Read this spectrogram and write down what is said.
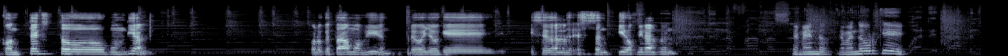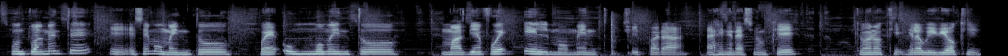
contexto mundial, con lo que estábamos viviendo. Creo yo que darle ese sentido finalmente. Tremendo, tremendo porque puntualmente eh, ese momento fue un momento, más bien fue el momento, ¿sí? Para la generación que, que bueno, que, que, lo vivió, que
